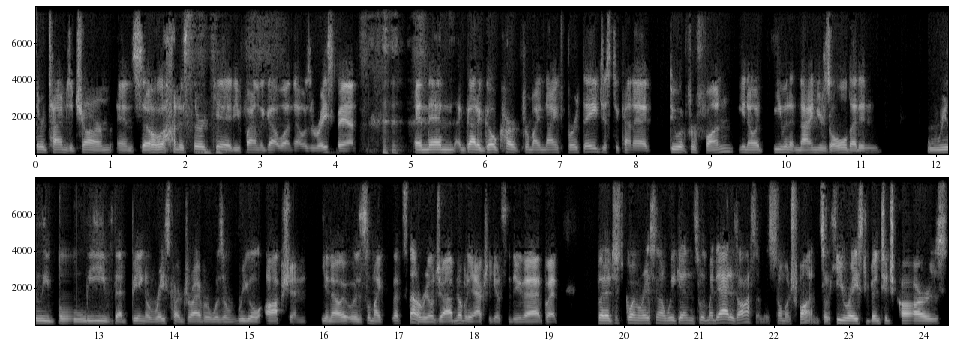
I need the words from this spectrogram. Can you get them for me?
third time's a charm, and so on his third kid, he finally got one that was a race fan. and then I got a go kart for my ninth birthday just to kind of do it for fun. You know, even at nine years old, I didn't really believe that being a race car driver was a real option. You know, it was I'm like that's not a real job. Nobody actually gets to do that, but but just going racing on weekends with my dad is awesome. It's so much fun. So he raced vintage cars.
